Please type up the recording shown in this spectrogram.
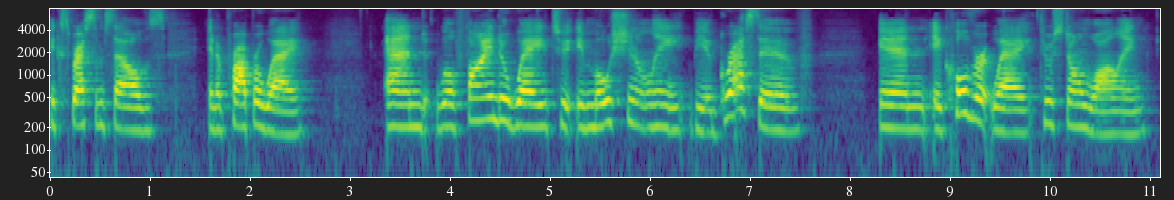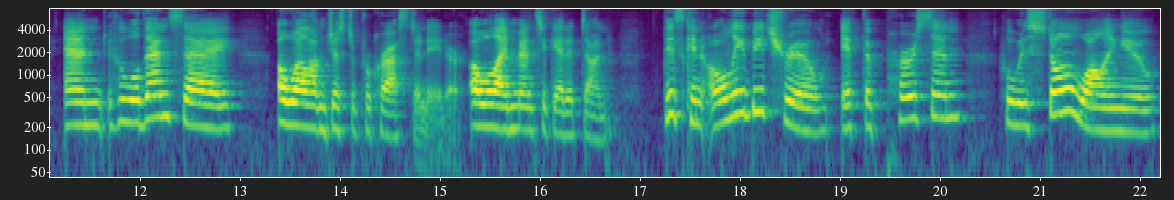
express themselves in a proper way and will find a way to emotionally be aggressive in a covert way through stonewalling and who will then say, "Oh well, I'm just a procrastinator. Oh well, I meant to get it done." This can only be true if the person who is stonewalling you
